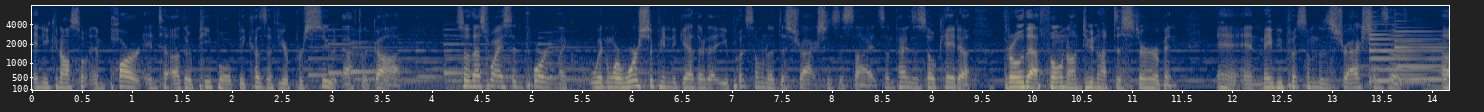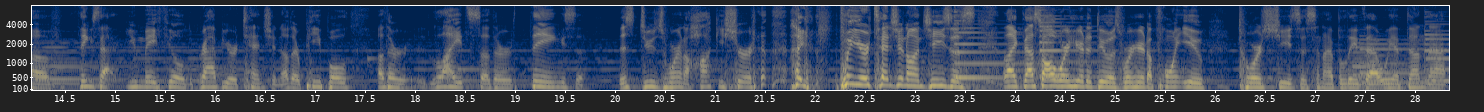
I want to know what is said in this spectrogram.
and you can also impart into other people because of your pursuit after god. So that's why it's important like when we're worshiping together that you put some of the distractions aside. Sometimes it's okay to throw that phone on do not disturb and and, and maybe put some of the distractions of of things that you may feel grab your attention. Other people other lights other things this dude's wearing a hockey shirt. like, put your attention on Jesus. Like, that's all we're here to do is we're here to point you towards Jesus. And I believe that we have done that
